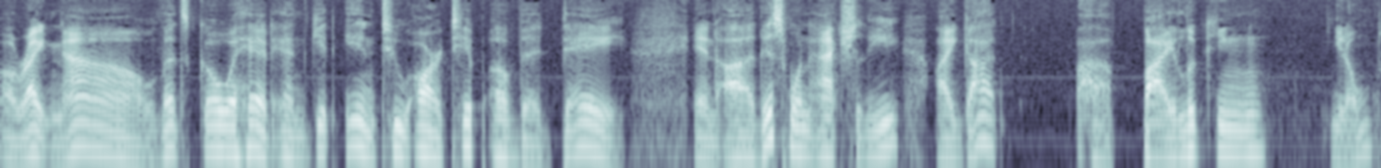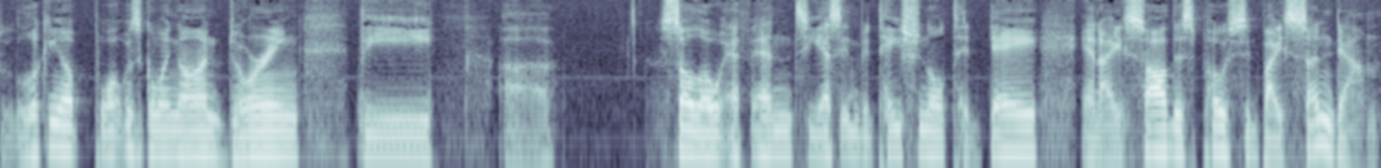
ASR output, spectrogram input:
All right, now let's go ahead and get into our tip of the day. And uh, this one actually I got uh, by looking, you know, looking up what was going on during the uh, solo FNCS Invitational today, and I saw this posted by Sundown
